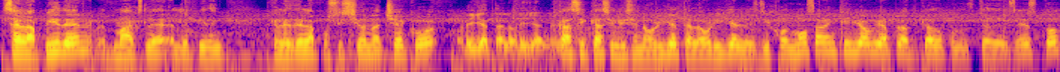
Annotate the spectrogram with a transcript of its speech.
Se la piden, Max le, le piden que le dé la posición a Checo. Oríllate a la orilla. le Casi, casi le dicen, oríllate a la orilla. Les dijo, no saben que yo había platicado con ustedes de esto.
